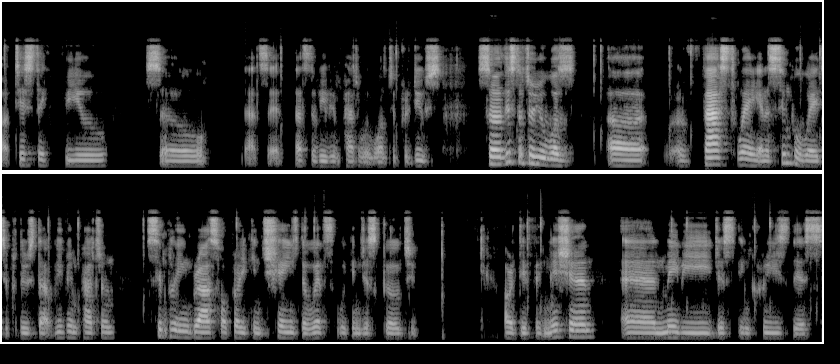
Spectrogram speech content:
artistic view. So that's it. That's the weaving pattern we want to produce. So this tutorial was uh, a fast way and a simple way to produce that weaving pattern. Simply in grasshopper you can change the width. We can just go to our definition and maybe just increase this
